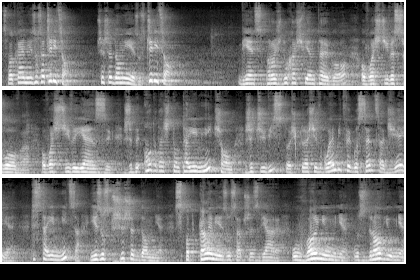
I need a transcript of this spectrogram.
Spotkałem Jezusa, czyli co? Przyszedł do mnie Jezus, czyli co? Więc proś Ducha Świętego o właściwe słowa, o właściwy język, żeby oddać tą tajemniczą rzeczywistość, która się w głębi Twojego serca dzieje. To jest tajemnica. Jezus przyszedł do mnie, spotkałem Jezusa przez wiarę, uwolnił mnie, uzdrowił mnie,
